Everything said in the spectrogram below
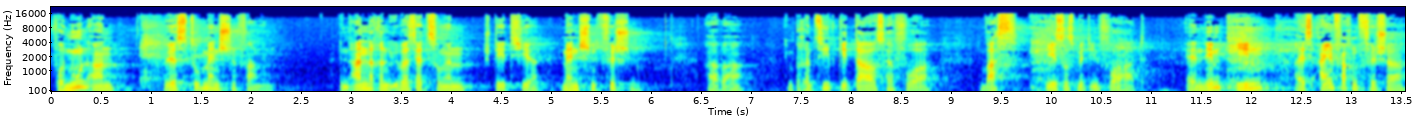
Von nun an wirst du Menschen fangen. In anderen Übersetzungen steht hier Menschen fischen. Aber im Prinzip geht daraus hervor, was Jesus mit ihm vorhat. Er nimmt ihn als einfachen Fischer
